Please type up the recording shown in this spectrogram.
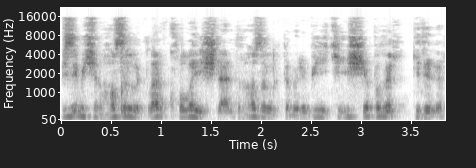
bizim için hazırlıklar kolay işlerdir. Hazırlıkta böyle bir iki iş yapılır gidilir.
